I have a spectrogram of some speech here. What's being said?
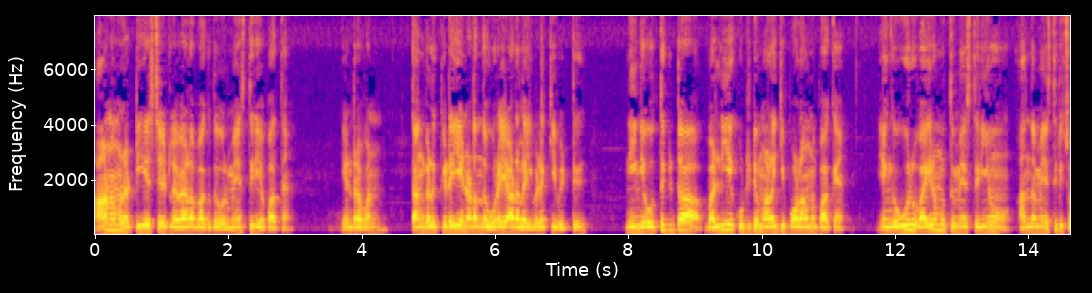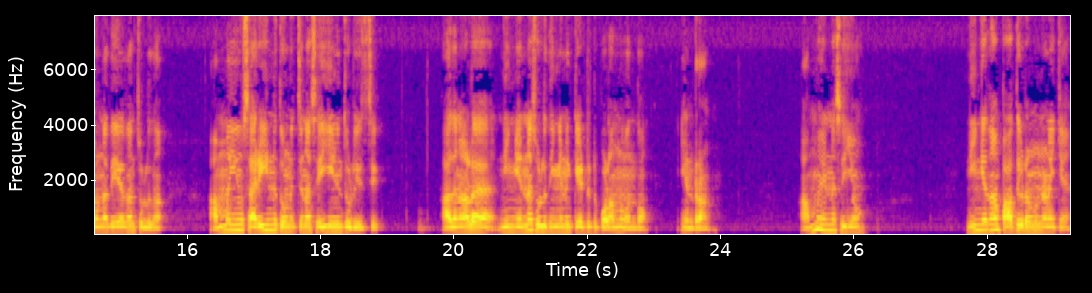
ஆனமலை டீ எஸ்டேட்டில் வேலை பார்க்குற ஒரு மேஸ்திரியை பார்த்தேன். என்றவன் தங்களுக்கிடையே நடந்த உரையாடலை விளக்கிவிட்டு நீங்கள் ஒத்துக்கிட்டா வள்ளியை கூட்டிட்டு மலைக்கு போகலாம்னு பார்க்கேன் எங்கள் ஊர் வைரமுத்து மேஸ்திரியும் அந்த மேஸ்திரி சொன்னதையே தான் சொல்லுதான். அம்மையும் சரின்னு தோணுச்சுன்னா செய்யின்னு சொல்லிடுச்சு அதனால் நீங்கள் என்ன சொல்லுதீங்கன்னு கேட்டுட்டு போகலாம்னு வந்தோம் என்றான். அம்மா என்ன செய்யும்? நீங்கள் தான் பார்த்துக்கிடணும்னு நினைக்கேன்.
